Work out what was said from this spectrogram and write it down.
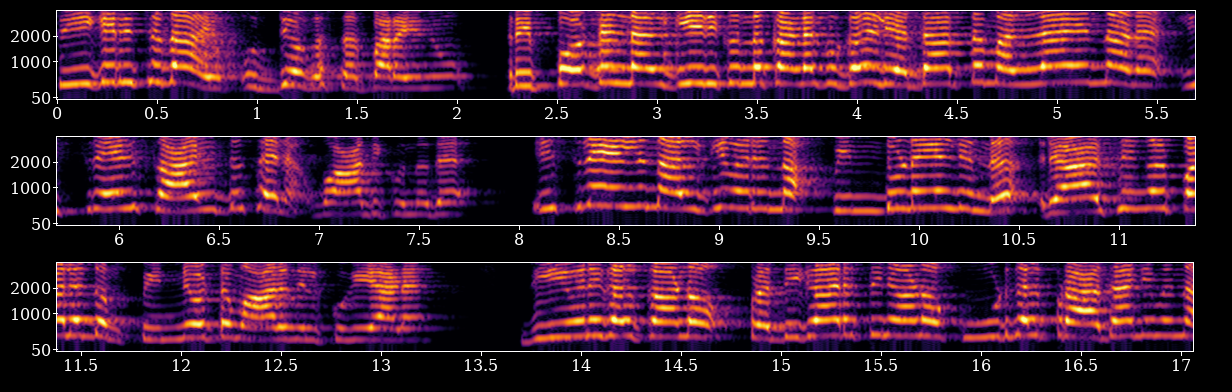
സ്വീകരിച്ചതായും ഉദ്യോഗസ്ഥർ പറയുന്നു. റിപ്പോർട്ടിൽ നൽകിയിരിക്കുന്ന കണക്കുകൾ യഥാർത്ഥമല്ല എന്നാണ് ഇസ്രയേൽ സായുധ സേന വാദിക്കുന്നത്. ഇസ്രയേലിന് നൽകി വരുന്ന പിന്തുണയിൽ നിന്ന് രാജ്യങ്ങൾ പലതും പിന്നോട്ട് മാറി നിൽക്കുകയാണ്. ജീവനുകൾക്കാണോ പ്രതികാരത്തിനാണോ കൂടുതൽ പ്രാധാന്യമെന്ന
